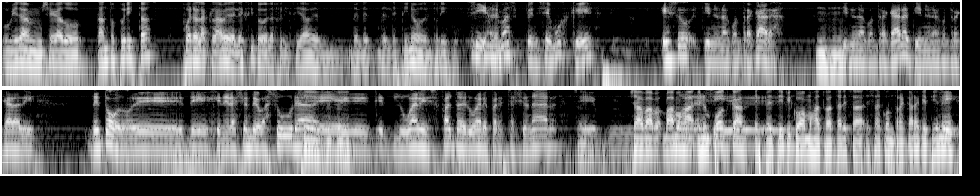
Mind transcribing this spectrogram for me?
hubieran llegado tantos turistas fuera la clave del éxito de la felicidad del, del, destino o del turismo. Sí, además pensemos que eso tiene una contracara. Tiene una contracara, tiene una contracara de, de todo, de, generación de basura, de lugares, falta de lugares para estacionar. Eh, ya vamos a, en un podcast eh, específico vamos a tratar esa, esa contracara que tiene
